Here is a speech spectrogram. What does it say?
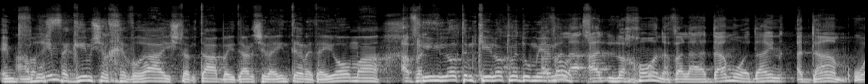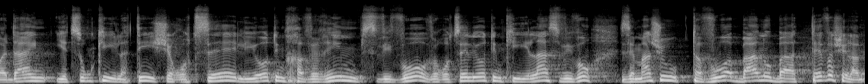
הם דברים... המושגים של חברה השתנתה בעידן של האינטרנט, היום הקהילות הן קהילות מדומיינות. אבל, נכון, אבל האדם הוא עדיין אדם, הוא עדיין יצור קהילתי שרוצה להיות עם חברים סביבו ורוצה להיות עם קהילה סביבו, זה משהו טבוע בנו בטבע שלנו.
